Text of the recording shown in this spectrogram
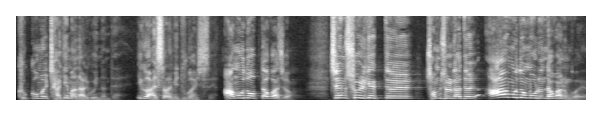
그 꿈을 자기만 알고 있는데 이거 알 사람이 누가 있어요? 아무도 없다고 하죠. 지금 술객들, 점술가들 아무도 모른다고 하는 거예요.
